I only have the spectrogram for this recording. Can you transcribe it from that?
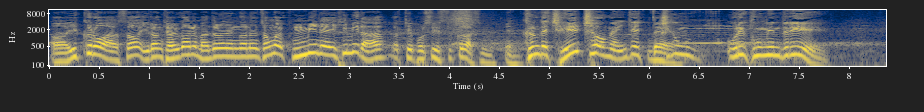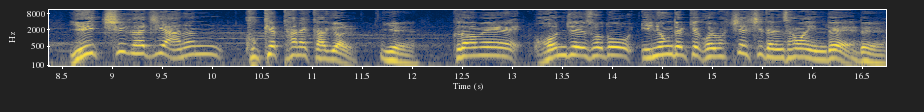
어, 이끌어와서 이런 결과를 만들어낸 거는 정말 국민의 힘이다 이렇게 볼 수 있을 것 같습니다. 예. 그런데 제일 처음에 이제 네. 지금 우리 국민들이 예측하지 않은 국회 탄핵 가결, 예. 그 다음에 헌재에서도 인용될 게 거의 확실시 되는 상황인데 네.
